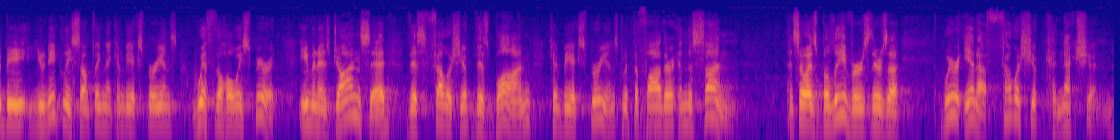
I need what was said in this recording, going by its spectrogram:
to be uniquely something that can be experienced with the Holy Spirit. Even as John said, this fellowship, this bond, can be experienced with the Father and the Son. And so, as believers, there's a, we're in a fellowship connection,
